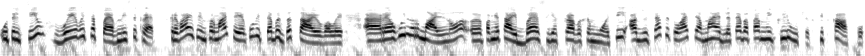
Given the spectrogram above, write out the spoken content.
У тельців виявиться певний секрет. Скривається інформація, яку від тебе затаювали. Е, Реагуй нормально, е, пам'ятай без яскравих емоцій, адже ця ситуація має для тебе певний ключик, підказку.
